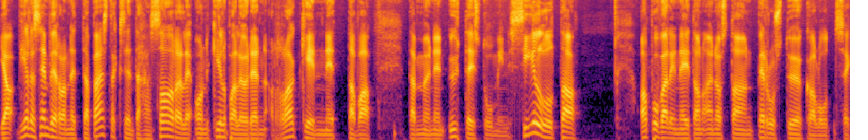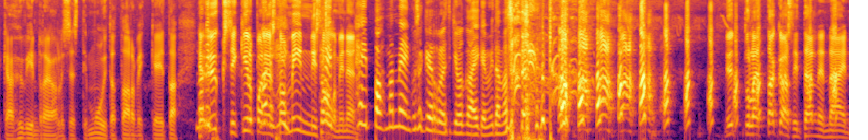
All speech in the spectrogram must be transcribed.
Ja vielä sen verran, että päästäkseen tähän saarelle on kilpailijoiden rakennettava tämmöinen yhteistuumin silta. Apuvälineitä on ainoastaan perustyökalut sekä hyvin reaalisesti muita tarvikkeita. Ja Noniin. yksi kilpailijasta Noniin, on hei, Minni Salminen. Hei, heippa, mä menen, kun sä kerroitkin jo kaiken, mitä mä sanon. Nyt tulee takaisin tänne näin.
